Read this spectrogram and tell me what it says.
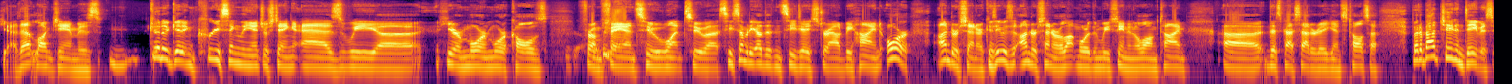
Yeah, that logjam is going to get increasingly interesting as we uh, hear more and more calls from fans who want to uh, see somebody other than CJ Stroud behind or under center, because he was under center a lot more than we've seen in a long time uh, this past Saturday against Tulsa. But about Jadyn Davis,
